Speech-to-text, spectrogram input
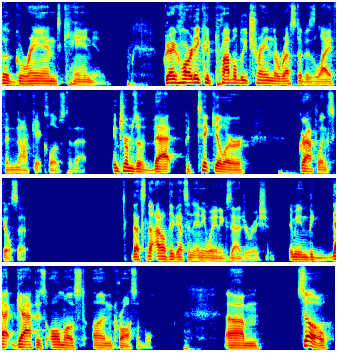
the Grand Canyon. Greg Hardy could probably train the rest of his life and not get close to that in terms of that particular grappling skill set. That's not. I don't think that's in any way an exaggeration. I mean, the, that gap is almost uncrossable. Um, so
